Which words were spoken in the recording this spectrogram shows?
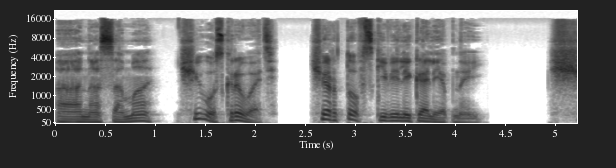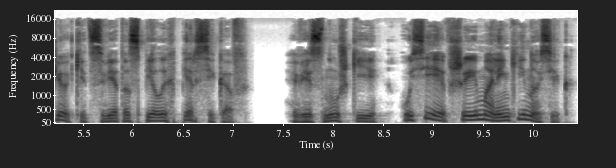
А она сама, чего скрывать, чертовски великолепной. Щеки цвета спелых персиков, веснушки, усеявшие маленький носик,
